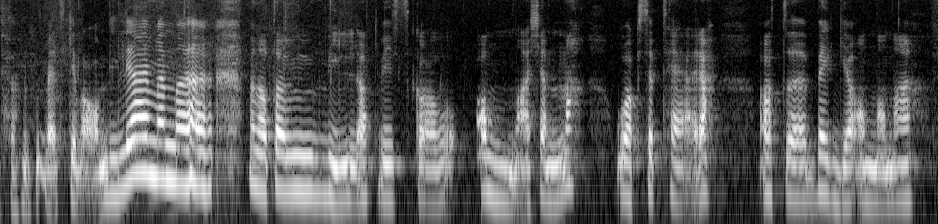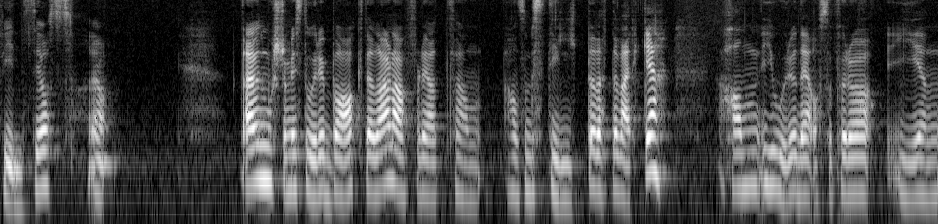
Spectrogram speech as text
Vet ikke hva han vil, jeg. Men, uh, men, at han vil at vi skal anerkjenne og akseptere at uh, begge andene fins i oss. Ja. Det er jo en morsom historie bak det der. da, fordi at han, han som bestilte dette verket, han gjorde jo det også for å gi, en,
